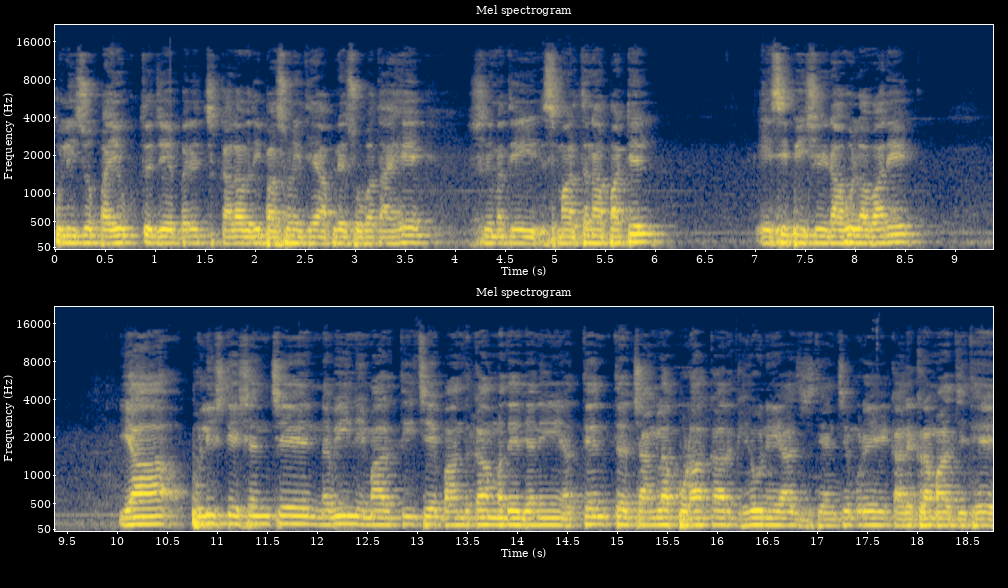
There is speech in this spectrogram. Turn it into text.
पोलीस उपायुक्त जे बरेच कालावधीपासून इथे आपल्यासोबत आहे Shrimati Smarthana Patil A C P Shri Rahul Aware या पोलीस स्टेशनचे नवीन इमारतीचे बांधकाममध्ये ज्यांनी अत्यंत चांगला पुढाकार घेऊन हे आज त्यांच्यामुळे हे कार्यक्रम आज जिथे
